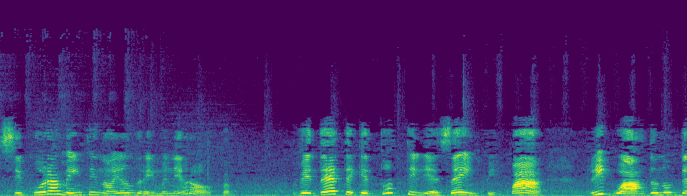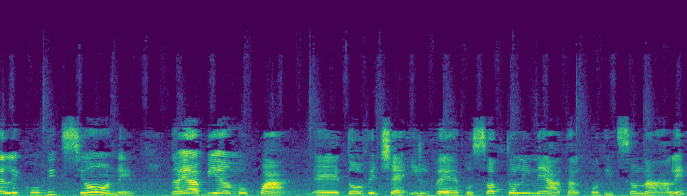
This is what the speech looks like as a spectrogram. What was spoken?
seguramente nós andremos na Europa. Vedete que tutti gli esempi qua riguardano delle condizioni. Noi abbiamo qua eh, dove c'è il verbo sottolineato al condizionale,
